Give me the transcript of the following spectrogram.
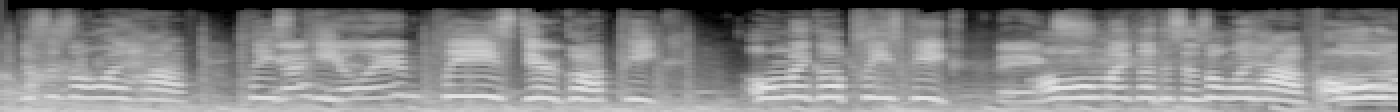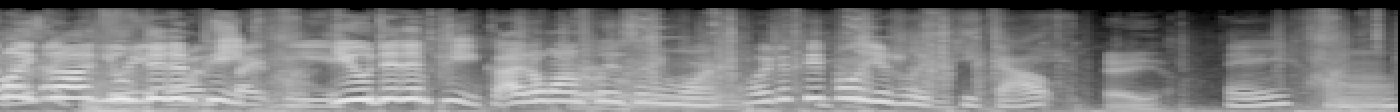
peek. This is all I have. Please You peek. heal him? Please, dear God, peek. Oh my God, please peek. Thanks. Oh my God, this is all I have. Oh Uh, my there's, like, God, you didn't peek. on-site You didn't peek. I don't want to play this anymore. Where do people usually peek out? A. A? Oh.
